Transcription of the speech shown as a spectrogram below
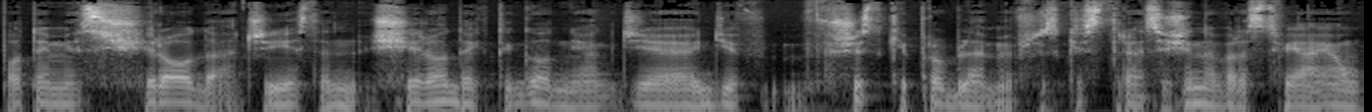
Potem jest środa, czyli jest ten środek tygodnia, gdzie, gdzie wszystkie problemy, wszystkie stresy się nawarstwiają.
